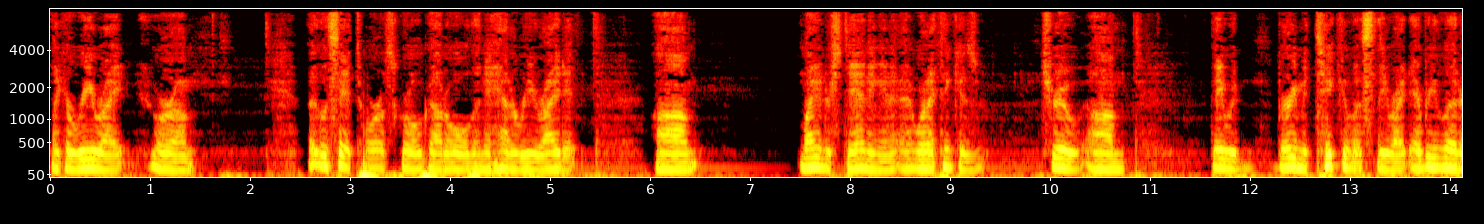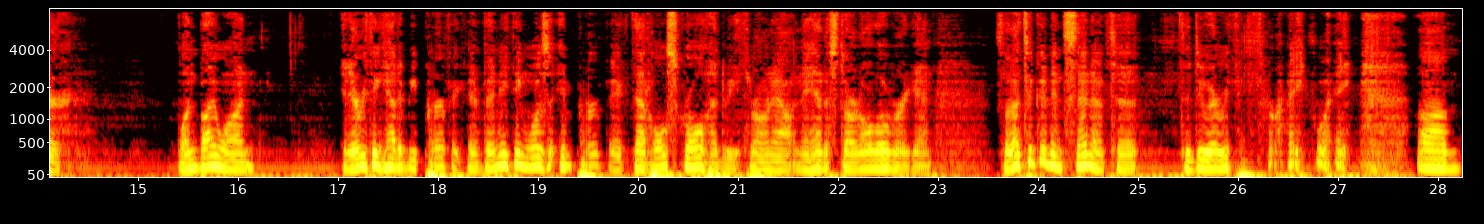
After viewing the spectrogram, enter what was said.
like a rewrite or um, let's say a Torah scroll got old and they had to rewrite it. Um, my understanding and, what I think is true. Um, they would very meticulously write every letter one by one, and everything had to be perfect. And if anything was imperfect, that whole scroll had to be thrown out, and they had to start all over again. So that's a good incentive to to do everything the right way. Um,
